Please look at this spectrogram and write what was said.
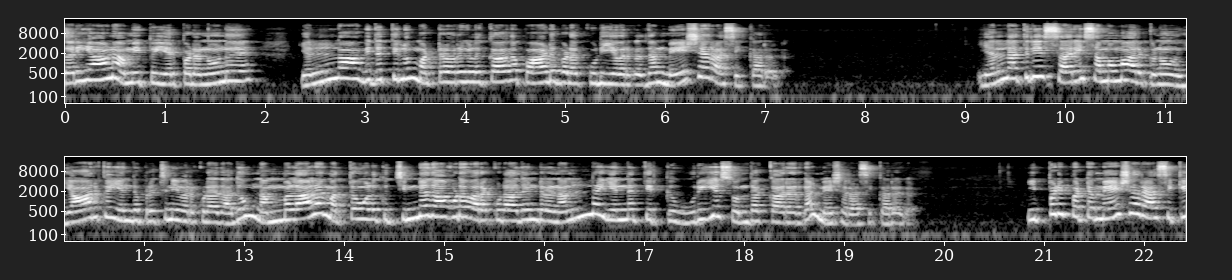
சரியான அமைப்பு ஏற்படணும்னு எல்லா விதத்திலும் மற்றவர்களுக்காக பாடுபடக்கூடியவர்கள் தான் மேஷ ராசிக்காரர்கள் எல்லாத்துலேயும் சரி சமமாக இருக்கணும். யாருக்கும் எந்த பிரச்சனையும் வரக்கூடாது. அதுவும் நம்மளால் மற்றவங்களுக்கு சின்னதாக கூட வரக்கூடாதுன்ற நல்ல எண்ணத்திற்கு உரிய சொந்தக்காரர்கள் மேஷராசிக்காரர்கள். இப்படிப்பட்ட மேஷ ராசிக்கு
